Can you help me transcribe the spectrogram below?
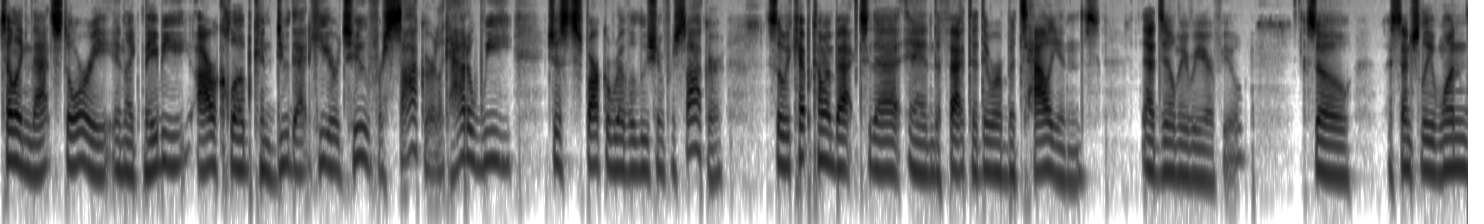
telling that story and like maybe our club can do that here too for soccer. Like, how do we just spark a revolution for soccer? So we kept coming back to that and the fact that there were battalions at Dale Mabry Airfield. So essentially, one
